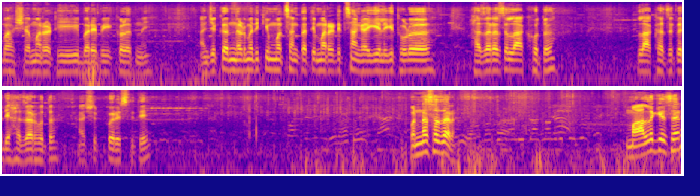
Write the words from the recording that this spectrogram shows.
भाषा मराठी बऱ्यापैकी कळत नाही. आणि जे कन्नडमध्ये किंमत सांगतात ते मराठीत सांगायला गेले की थोडं हजाराचं लाख होतं. लाखाचं कधी हजार होतं अशी परिस्थिती आहे. पन्नास हजार? मालक आहे सर.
